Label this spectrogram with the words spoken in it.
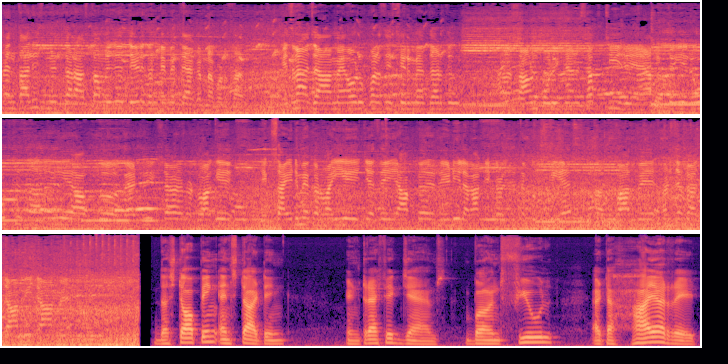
45 मिनट का रास्ता मुझे डेढ़ घंटे में तय करना पड़ता है। इतना जाम है और ऊपर से सिर में दर्द साउंड पोल्यूशन सब चीज़ें हैं। तो ये रोड से सारा ये आप बैटरी रिक्शा हटवा के एक साइड में करवाइए जैसे आपका रेडी लगा के कर देते कुछ भी है। बाद में हर जगह जाम ही जाम है। The stopping and starting in traffic jams burns fuel at a higher rate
